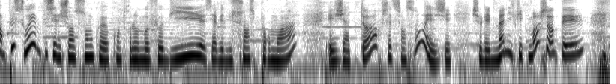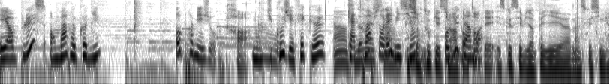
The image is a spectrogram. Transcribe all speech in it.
En plus, oui, en plus c'est une chanson que- contre l'homophobie. Ça avait du sens pour moi. Et j'adore cette chanson et j'ai- je l'ai magnifiquement chantée. Et en plus, on m'a reconnue au premier jour. Ah. Donc du coup, j'ai fait que Ah, 4 heures dommage, sur l'émission. Surtout, question importante, est-ce que c'est bien payé euh, Mask Singer?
